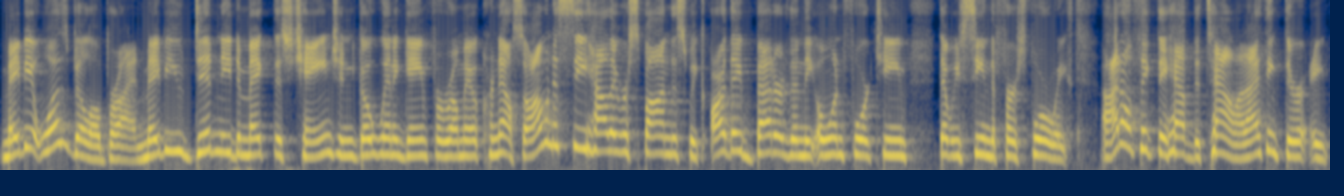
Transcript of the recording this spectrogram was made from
maybe it was Bill O'Brien. Maybe you did need to make this change and go win a game for Romeo Crennel. So I want to see how they respond this week. Are they better than the 0 4 team that we've seen the first four weeks? I don't think they have the talent. I think they're a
